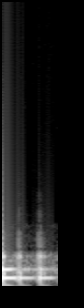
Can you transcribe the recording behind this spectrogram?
you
